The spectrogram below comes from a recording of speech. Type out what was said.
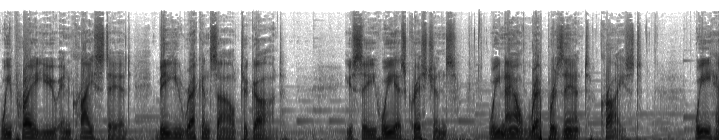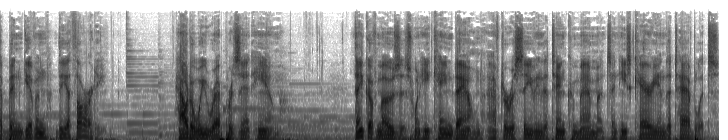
we pray you in Christ's stead be ye reconciled to God." You see, we as Christians, we now represent Christ. We have been given the authority. How do we represent Him? Think of Moses when he came down after receiving the Ten Commandments and he's carrying the tablets.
